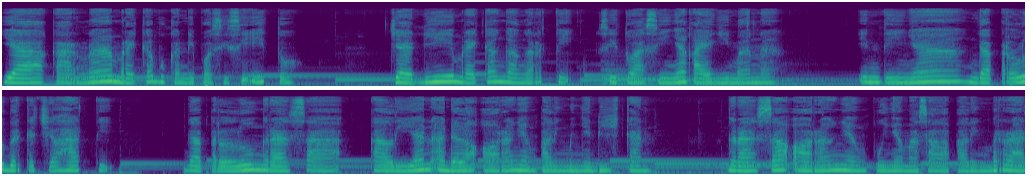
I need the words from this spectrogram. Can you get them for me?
Ya, karena mereka bukan di posisi itu. Jadi, mereka nggak ngerti situasinya kayak gimana. Intinya, nggak perlu berkecil hati, nggak perlu ngerasa kalian adalah orang yang paling menyedihkan, ngerasa orang yang punya masalah paling berat.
